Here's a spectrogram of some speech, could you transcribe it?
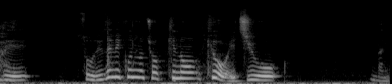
で、そうネズミくんの直帰の今日は一応何？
